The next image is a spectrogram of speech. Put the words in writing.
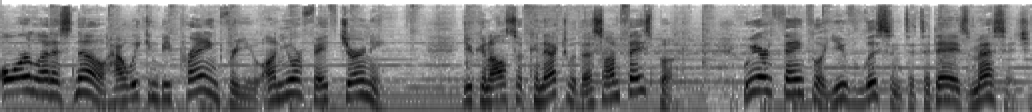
or let us know how we can be praying for you on your faith journey. You can also connect with us on Facebook. We are thankful you've listened to today's message,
